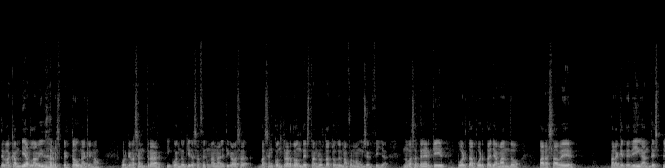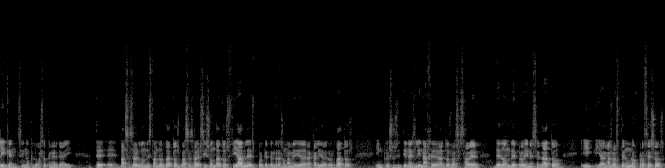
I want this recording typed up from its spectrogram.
te va a cambiar la vida respecto a una que no. Porque vas a entrar y cuando quieras hacer una analítica vas a, vas a encontrar dónde están los datos de una forma muy sencilla. No vas a tener que ir puerta a puerta llamando para saber, para que te digan, te expliquen, sino que lo vas a tener ya ahí. Eh, vas a saber dónde están los datos, vas a saber si son datos fiables, porque tendrás una medida de la calidad de los datos. Incluso si tienes linaje de datos, vas a saber de dónde proviene ese dato. Y, además vas a tener unos procesos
